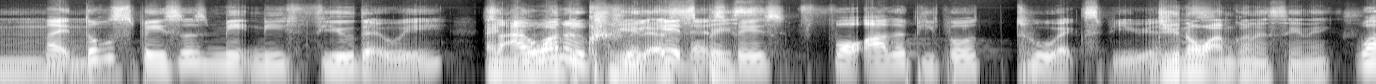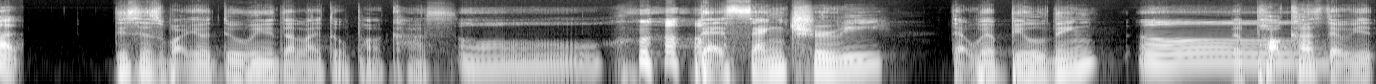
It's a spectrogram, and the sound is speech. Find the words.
Mm. Like those spaces made me feel that way. So I want want to to create a create that space. space for other people to experience. Do you know what I'm gonna say next? what? This is what you're doing in the Lito podcast. Oh. that sanctuary that we're building, oh. the podcast that we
